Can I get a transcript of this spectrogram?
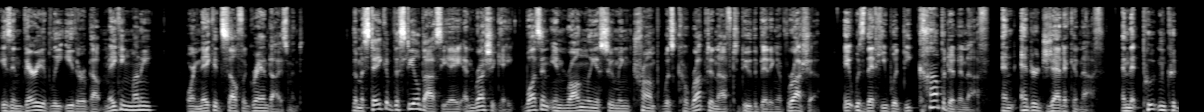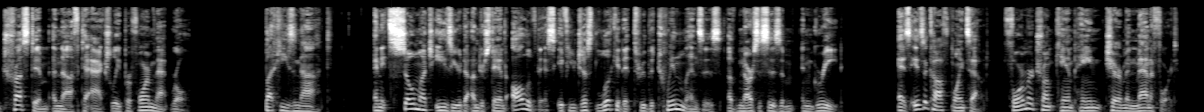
is invariably either about making money or naked self aggrandizement. The mistake of the Steele dossier and Russiagate wasn't in wrongly assuming Trump was corrupt enough to do the bidding of Russia. It was that he would be competent enough and energetic enough, and that Putin could trust him enough to actually perform that role. But he's not. And it's so much easier to understand all of this if you just look at it through the twin lenses of narcissism and greed. As Isikoff points out, former Trump campaign chairman Manafort,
